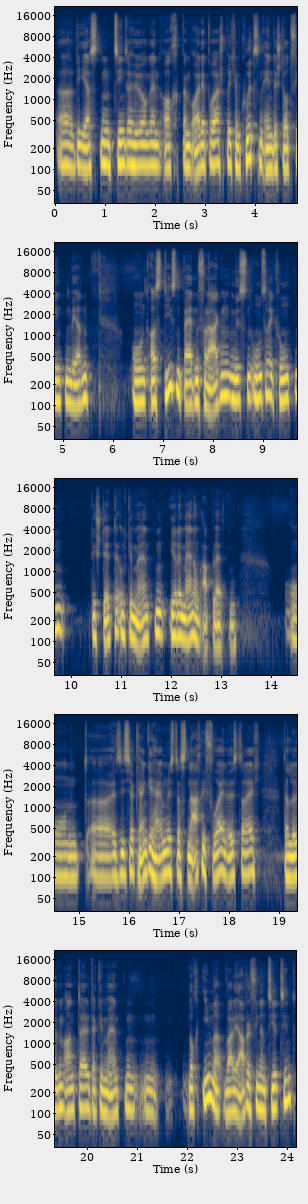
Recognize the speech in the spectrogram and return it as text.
äh, die ersten Zinserhöhungen auch beim Euribor, sprich am kurzen Ende stattfinden werden. Und aus diesen beiden Fragen müssen unsere Kunden, die Städte und Gemeinden, ihre Meinung ableiten. Und äh, es ist ja kein Geheimnis, dass nach wie vor in Österreich der Löwenanteil der Gemeinden noch immer variabel finanziert sind.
